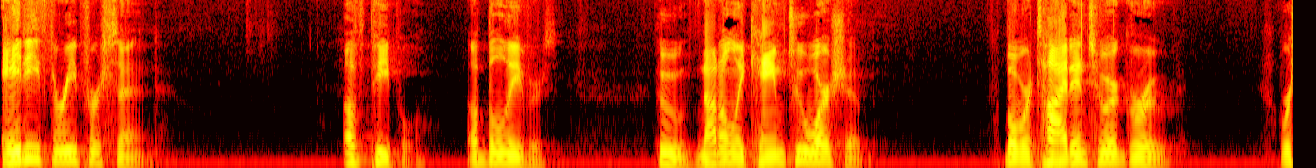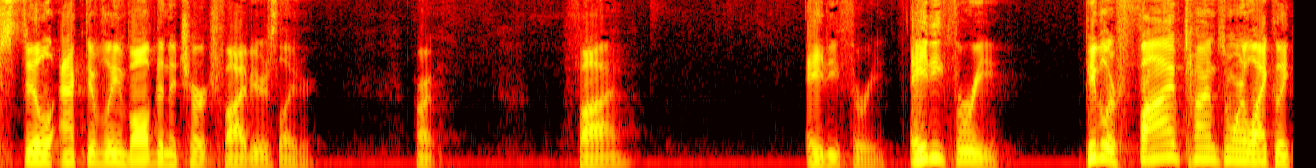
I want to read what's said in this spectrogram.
83% of people, of believers, who not only came to worship, but were tied into a group, were still actively involved in the church five years later. All right, five, 83. 83. People are five times more likely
